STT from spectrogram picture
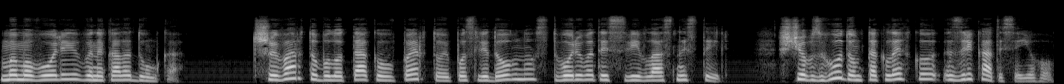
мимоволі виникала думка. Чи варто було так вперто і послідовно створювати свій власний стиль, щоб згодом так легко зрікатися його?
